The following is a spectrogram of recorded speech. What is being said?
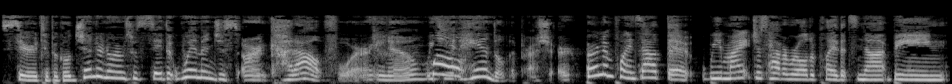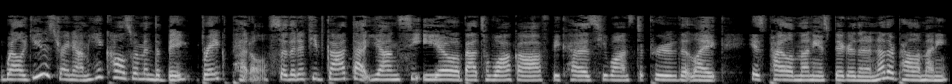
stereotypical gender norms would say that women just aren't cut out for, you know? We well, can't handle the pressure. Burnham points out that we might just have a role to play that's not being well used right now. I mean, he calls women the big brake pedal. So that if you've got that young CEO about to walk off because he wants to prove that like his pile of money is bigger than another pile of money,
